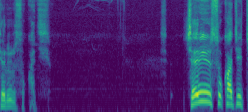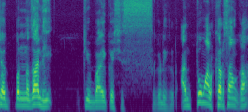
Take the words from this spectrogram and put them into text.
शरीर सुखाची. शरीर सुखाची इच्छा उत्पन्न झाली की बाई कशी सगळीकडे आणि तुम्हाला खरं सांग का?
